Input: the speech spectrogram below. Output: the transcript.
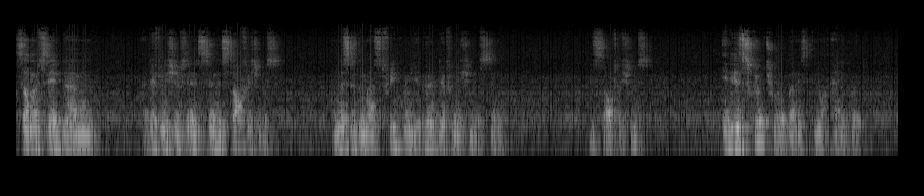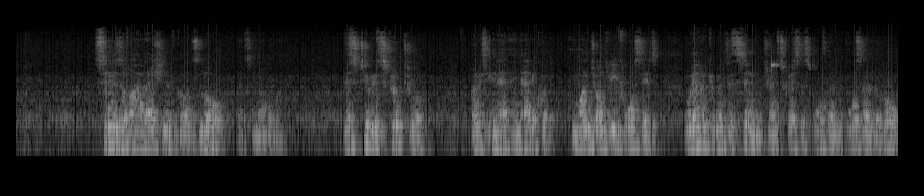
Some have said um, a definition of sin is sin is selfishness. And this is the most frequently heard definition of sin, is selfishness. It is scriptural, but it's not adequate. Sin is a violation of God's law. That's another one. This too is scriptural, but it's ina- inadequate. In 1 John 3 4 says, Whoever committeth sin transgresses also, also the law,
